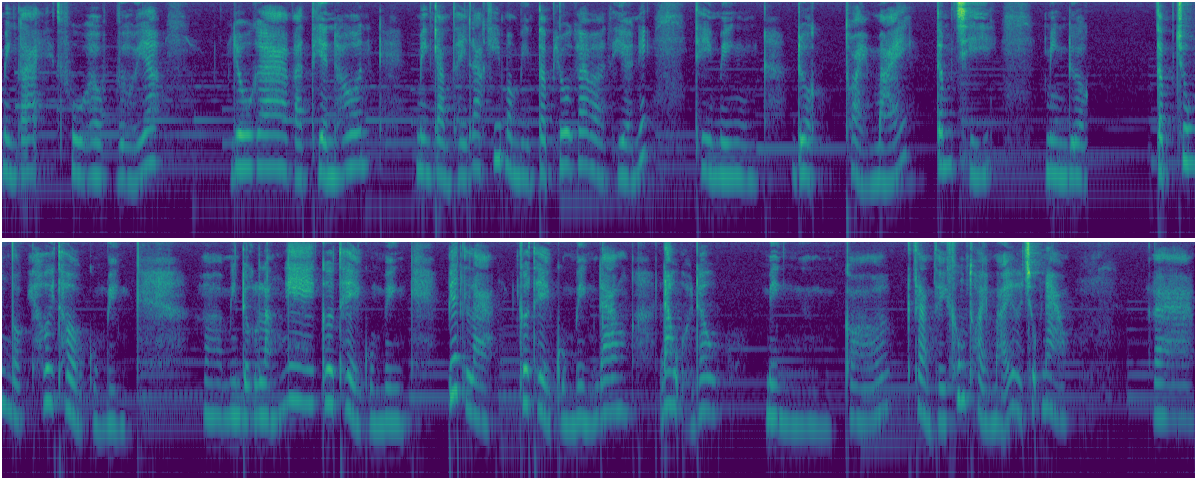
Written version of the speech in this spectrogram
Mình lại phù hợp với à, yoga và thiền hơn. Mình cảm thấy là khi mà mình tập yoga và thiền ấy, thì mình được thoải mái, tâm trí. Mình được tập trung vào cái hơi thở của mình. À, mình được lắng nghe cơ thể của mình biết là cơ thể của mình đang đau ở đâu. Mình có cảm thấy không thoải mái ở chỗ nào. Và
